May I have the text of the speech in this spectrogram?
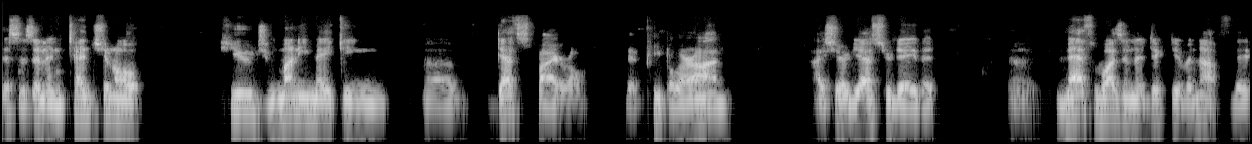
this is an intentional, huge money making uh, death spiral that people are on. I shared yesterday that uh, meth wasn't addictive enough. They,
